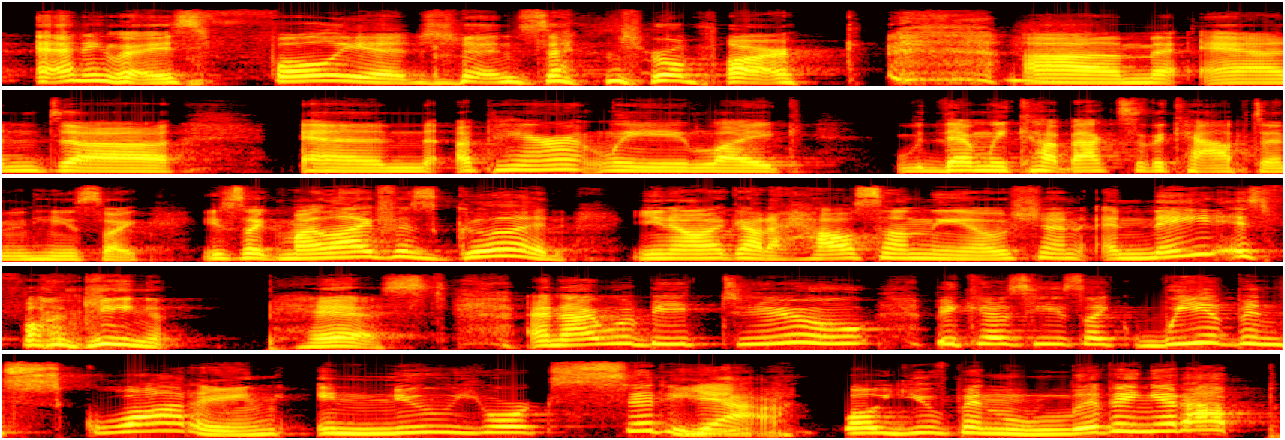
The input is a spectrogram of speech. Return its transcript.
anyways, foliage in Central Park. Um and uh and apparently like then we cut back to the captain and he's like he's like my life is good. You know, I got a house on the ocean and Nate is fucking pissed. And I would be too, because he's like, we have been squatting in New York City. Yeah. While you've been living it up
